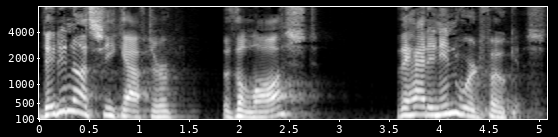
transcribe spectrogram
They did not seek after the lost. They had an inward focus.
